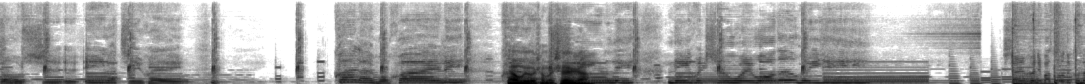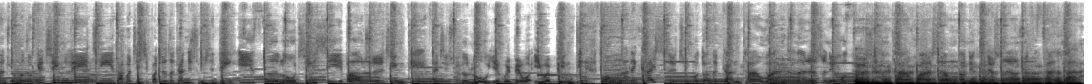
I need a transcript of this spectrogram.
就是一个机会。哼快来我怀里，下午有什么事儿啊？你会成为我的唯一。想要和你把所有的困难全部都给经历，轻易踏破荆棘，把这段感情重新定义，思路清晰，保持警惕，再继续的路也会被我夷为平地。从那天开始就不断的感叹，完蛋了，认识你后所有事都瘫，想到你嘴角上扬说的灿烂，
